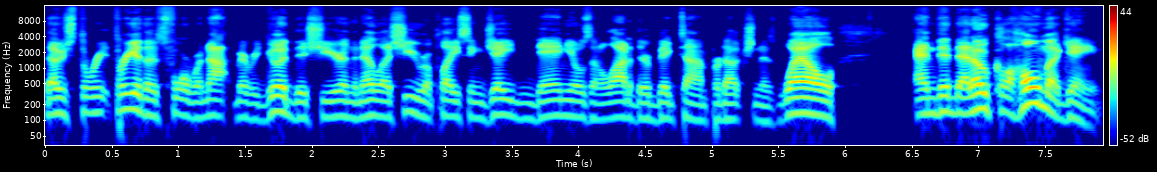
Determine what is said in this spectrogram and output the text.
those three, three of those four were not very good this year, and then LSU replacing Jayden Daniels and a lot of their big time production as well, and then that Oklahoma game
